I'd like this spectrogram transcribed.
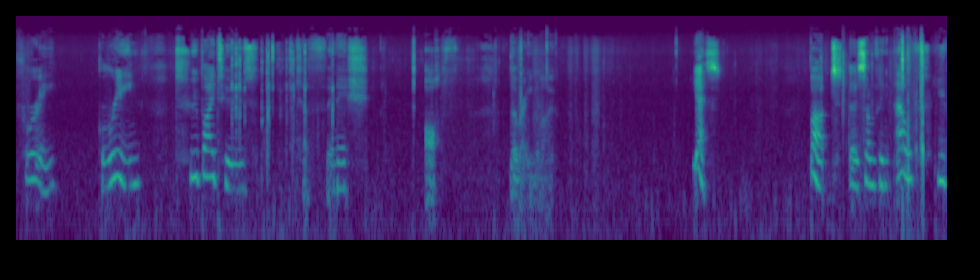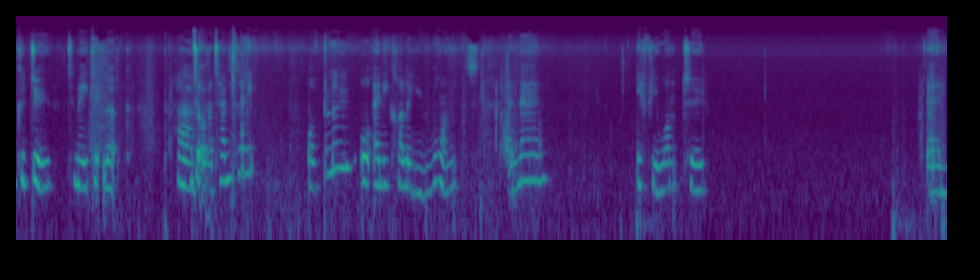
three green two by twos to finish off the rainbow. Yes, but there's something else you could do to make it look Put it on a template of blue or any colour you want and then if you want to then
